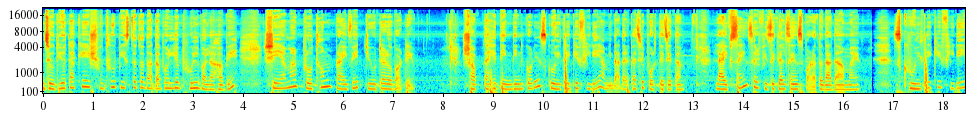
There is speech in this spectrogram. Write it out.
যদিও তাকে শুধু পিস্তত দাদা বললে ভুল বলা হবে, সে আমার প্রথম প্রাইভেট টিউটারও বটে। সপ্তাহে তিন দিন করে স্কুল থেকে ফিরে আমি দাদার কাছে পড়তে যেতাম। লাইফ সায়েন্স আর ফিজিক্যাল সায়েন্স পড়াতো দাদা আমায়। স্কুল থেকে ফিরেই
